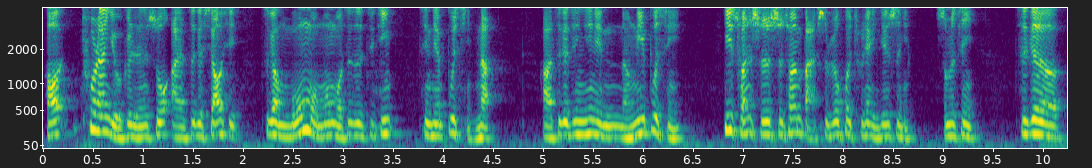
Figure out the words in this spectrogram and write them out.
好，突然有个人说，哎，这个消息，这个某某某某这只基金今天不行了，啊，这个基金经理能力不行，一传十，十传百，是不是会出现一件事情？什么事情？这个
